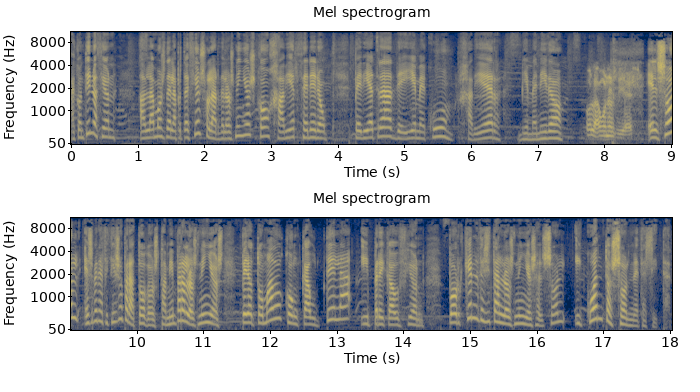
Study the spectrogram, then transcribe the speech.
A continuación, hablamos de la protección solar de los niños con Javier Cerero, pediatra de IMQ. Javier, bienvenido. Hola, buenos días. El sol es beneficioso para todos, también para los niños, pero tomado con cautela y precaución. ¿Por qué necesitan los niños el sol y cuánto sol necesitan?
